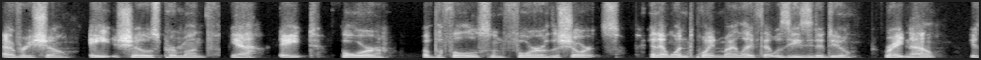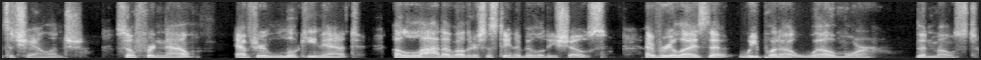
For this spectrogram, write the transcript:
every show. Eight shows per month. Yeah, eight. Four of the fulls and four of the shorts. And at one point in my life, that was easy to do. Right now, it's a challenge. So for now, after looking at a lot of other sustainability shows, I've realized that we put out well more than most.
